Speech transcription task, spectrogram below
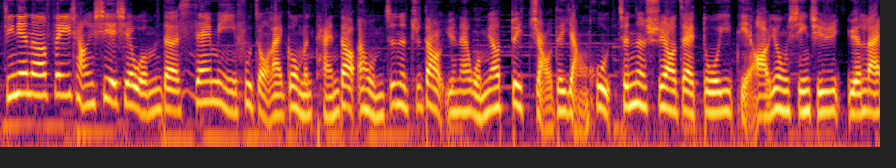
今天呢，非常谢谢我们的 Sammy 副总来跟我们谈到啊，我们真的知道，原来我们要对脚的养护真的是要再多一点啊，用心。其实原来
